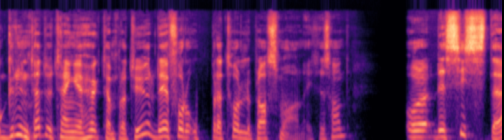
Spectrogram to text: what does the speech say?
og grunnen til at du trenger høy temperatur, det er for å opprettholde plasmaen, ikke sant? Og det siste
